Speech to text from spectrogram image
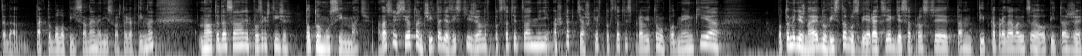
Teda tak to bolo písané, není sú až tak aktívne. No a teda sa na ne pozrieš tým, že toto musím mať. A začneš si o tom čítať a zistíš, že ono v podstate to ani není až tak ťažké v podstate spraviť tomu podmienky a potom ideš na jednu výstavu zvieratie, kde sa proste tam týpka predávajúceho opýta, že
